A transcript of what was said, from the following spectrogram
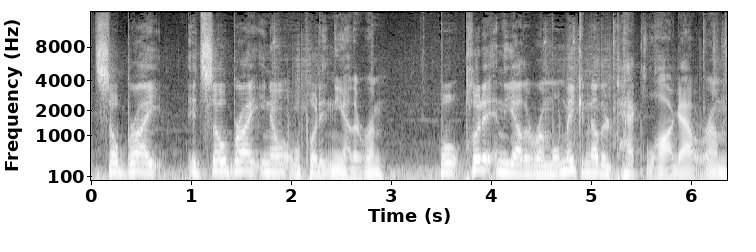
It's so bright. It's so bright. You know what? We'll put it in the other room. We'll put it in the other room. We'll make another tech logout room.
